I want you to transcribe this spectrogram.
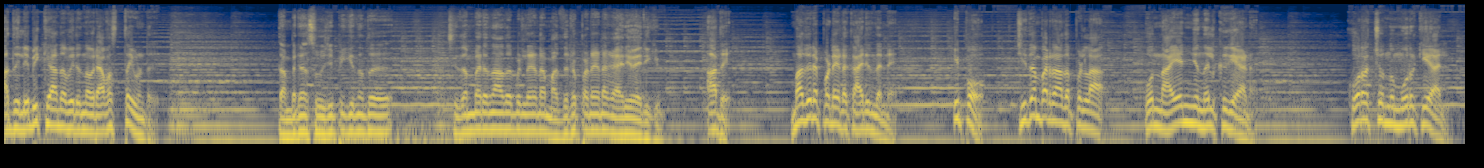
അത് ലഭിക്കാതെ വരുന്ന ഒരവസ്ഥയുണ്ട്. തമ്പനെ സൂചിപ്പിക്കുന്നത് ചിദംബരനാഥ പിള്ളയുടെ മധുരപ്പടയുടെ കാര്യമായിരിക്കും. അതെ മധുരപ്പടയുടെ കാര്യം തന്നെ. ഇപ്പോ ചിദംബരനാഥ പിള്ള ഒന്ന് അയഞ്ഞു നിൽക്കുകയാണ്. കുറച്ചൊന്ന് മുറുക്കിയാൽ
